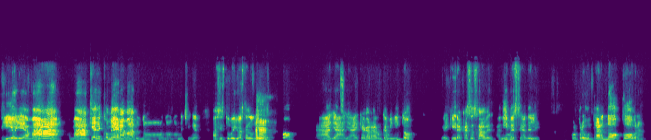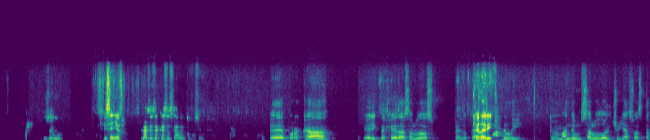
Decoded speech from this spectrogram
sí, oye, amá, amá, ¿quiere comer, amá? Pues no, no, no me chinguen, así estuve yo hasta los 25, ya, ya, ya, hay que agarrar un caminito, y hay que ir a Casas Haber, anímese, ándele, por preguntar no cobran, eso seguro. Sí, señor. Gracias a Casas Haber, como siempre. Eh, por acá. Eric Tejeda, saludos. Pelotero ¿Qué onda, Eric? Family. Que me mande un saludo el chullazo hasta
